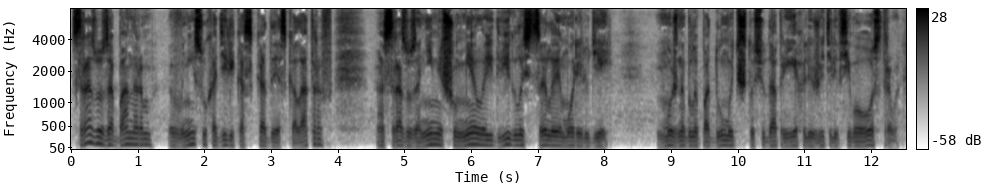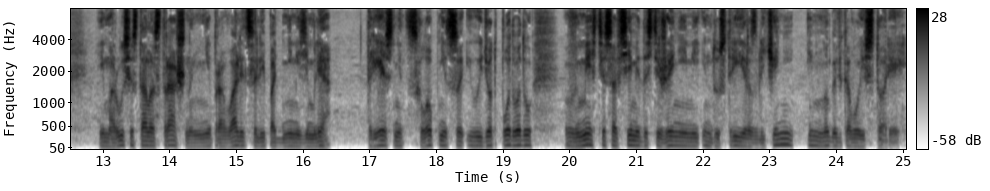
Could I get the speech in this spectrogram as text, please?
Сразу за баннером вниз уходили каскады эскалаторов, а сразу за ними шумело и двигалось целое море людей. Можно было подумать, что сюда приехали жители всего острова, и Марусе стало страшно, не провалится ли под ними земля. Треснет, схлопнется и уйдет под воду, вместе со всеми достижениями индустрии развлечений и многовековой историей.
